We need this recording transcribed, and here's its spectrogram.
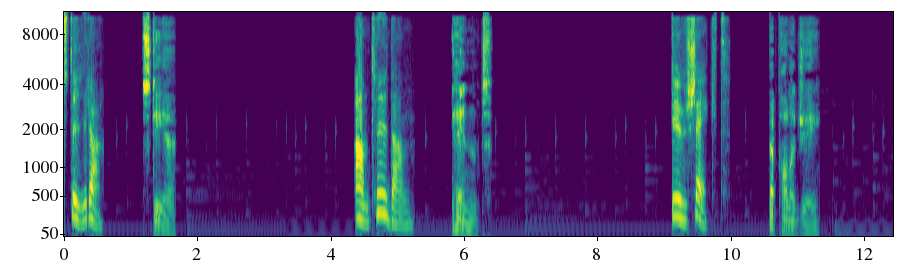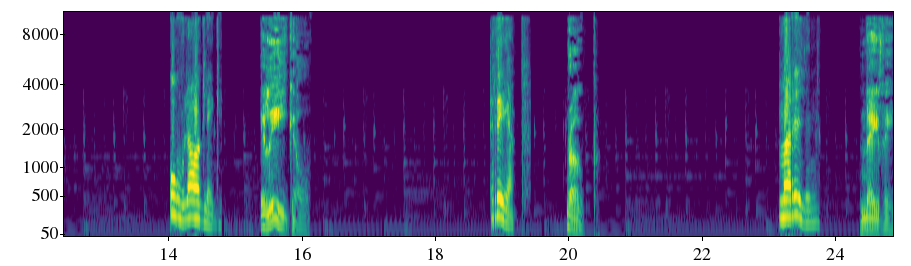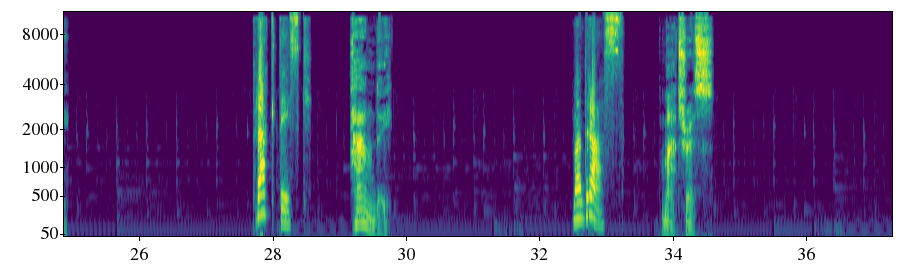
Styra. steer, Antydan. hint, Ursäkt. apology, Olaglig. illegal, Rep. rope, Marin. navy, Praktisk. handy, Madrass. mattress,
